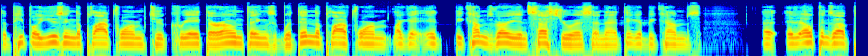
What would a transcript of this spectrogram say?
the people using the platform to create their own things within the platform. Like it, it becomes very incestuous, and I think it becomes uh, it opens up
